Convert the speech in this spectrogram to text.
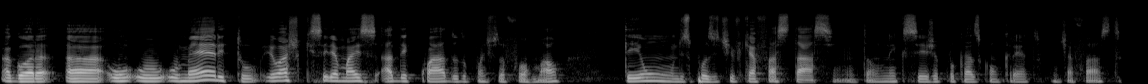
Agora, uh, o, o, o, mérito, eu acho que seria mais adequado do ponto de vista formal ter um dispositivo que afastasse. Então, nem que seja para o caso concreto, a gente afasta.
